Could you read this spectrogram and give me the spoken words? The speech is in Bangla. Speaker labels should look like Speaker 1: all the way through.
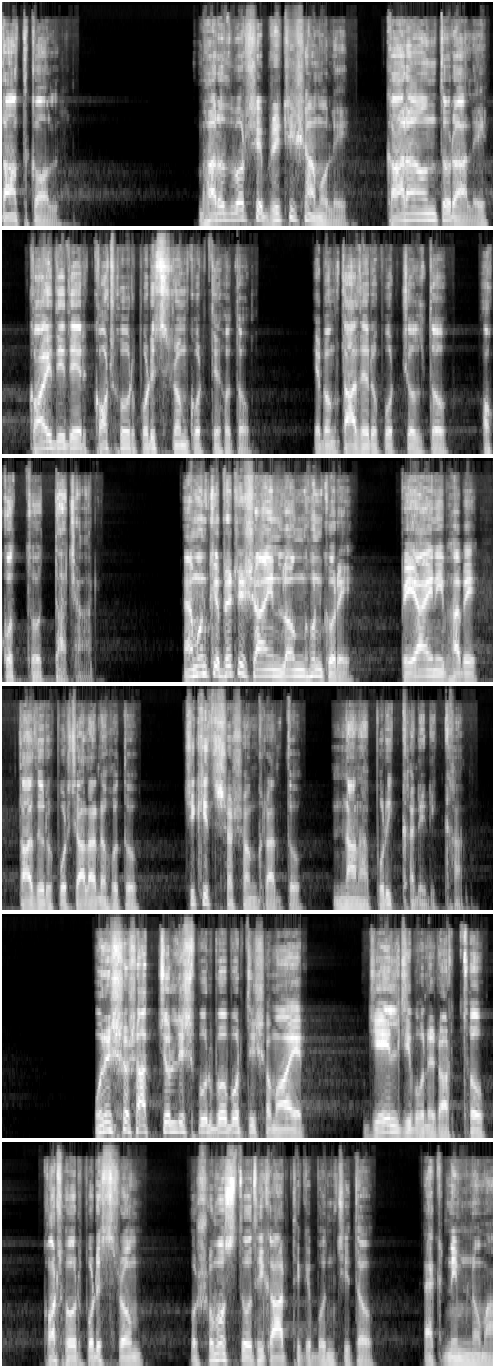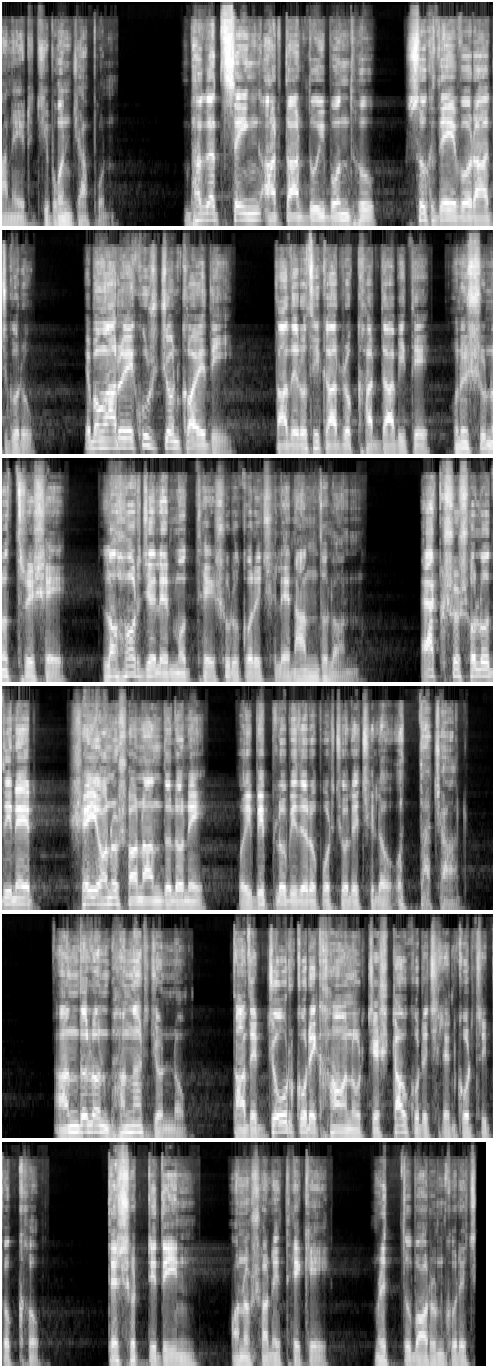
Speaker 1: তাঁতকল। ভারতবর্ষে ব্রিটিশ আমলে, কারা অন্তরালে কয়েদিদের কঠোর পরিশ্রম করতে হতো এবং তাদের ওপর চলত অকথ্য অত্যাচার। এমনকি ব্রিটিশ আইন লঙ্ঘন করে বেআইনিভাবে তাদের উপর চালানো হতো চিকিৎসা সংক্রান্ত নানা পরীক্ষা নিরীক্ষা। উনিশশো সাতচল্লিশ পূর্ববর্তী সময়ের জেল জীবনের অর্থ কঠোর পরিশ্রম ও সমস্ত অধিকার থেকে বঞ্চিত এক নিম্নমানের জীবনযাপন। ভগৎ সিং আর তার দুই বন্ধু, সুখদেব ও রাজগুরু এবং আরও একুশ জন কয়েদি, তাদের অধিকার রক্ষার দাবিতে উনিশশো উনত্রিশে লহর জেলের মধ্যে শুরু করেছিলেন আন্দোলন। একশো ষোলো দিনের সেই অনশন আন্দোলনে ওই বিপ্লবীদের ওপর চলেছিল অত্যাচার। আন্দোলন ভাঙার জন্য তাদের জোর করে খাওয়ানোর চেষ্টাও করেছিলেন কর্তৃপক্ষ। তেষট্টি দিন অনশনে থেকে মৃত্যুবরণ করেছে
